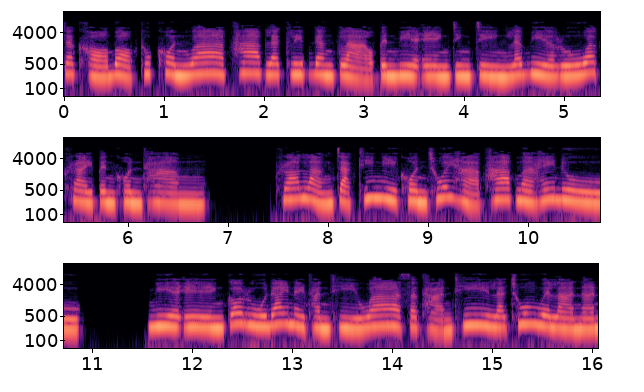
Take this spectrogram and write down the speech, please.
จะขอบอกทุกคนว่าภาพและคลิปดังกล่าวเป็นเบียร์เองจริง ๆ และเบียร์รู้ว่าใครเป็นคนทำ เพราะหลังจากที่มีคนช่วยหาภาพมาให้ดูเบียร์เองก็รู้ได้ในทันทีว่าสถานที่และช่วงเวลานั้น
